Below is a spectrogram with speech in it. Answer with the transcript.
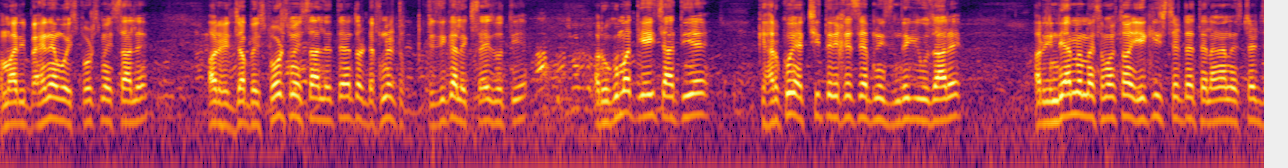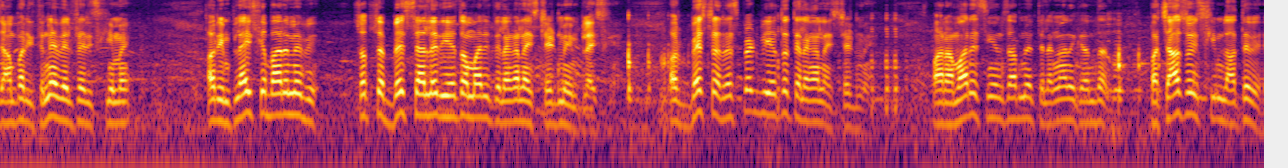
हमारी बहनें वो स्पोर्ट्स में हिस्सा लें। और जब स्पोर्ट्स में हिस्सा लेते हैं तो डेफिनेट फ़िज़िकल एक्सरसाइज होती है। और हुकूमत यही चाहती है कि हर कोई अच्छी तरीके से अपनी ज़िंदगी गुजारे। और इंडिया में मैं समझता हूँ एक ही स्टेट है, तेलंगाना स्टेट जहाँ पर इतने वेलफेयर स्कीम है। और एम्प्लॉइज़ के बारे में भी सबसे बेस्ट सैलरी है तो हमारी तेलंगाना स्टेट में एम्प्लॉइज़ की। और बेस्ट रेस्पेक्ट भी है तो तेलंगाना स्टेट में। और हमारे सीएम साहब ने तेलंगाना के अंदर पचासों स्कीम लाते हुए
